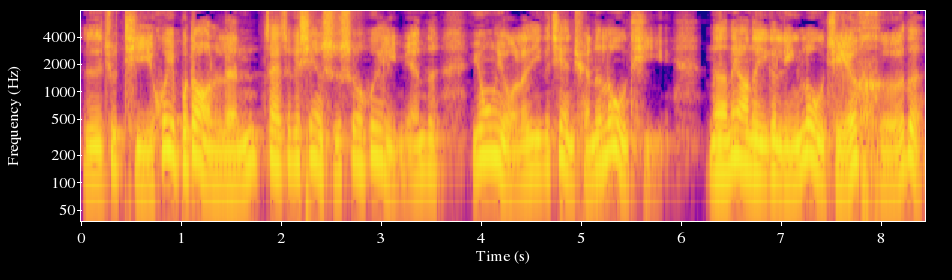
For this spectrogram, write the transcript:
呃，就体会不到人在这个现实社会里面的拥有了一个健全的肉体，那那样的一个灵肉结合的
